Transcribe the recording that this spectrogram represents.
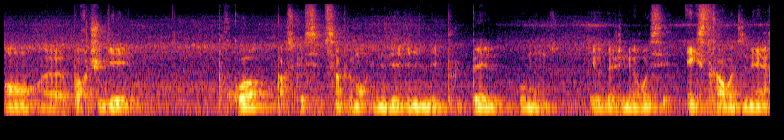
en euh, portugais. Pourquoi? Parce que c'est simplement une des villes les plus belles au monde. Rio de Janeiro, c'est extraordinaire.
